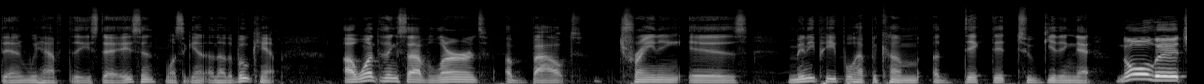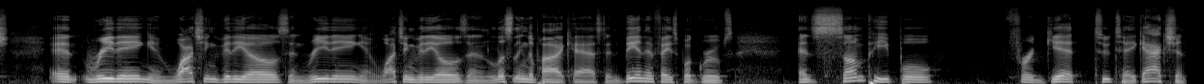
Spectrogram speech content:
then we have these days, and once again, another boot camp. Uh, one of the things I've learned about training is many people have become addicted to getting that knowledge and reading and watching videos and reading and watching videos and listening to podcasts and being in Facebook groups. And some people forget to take action.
